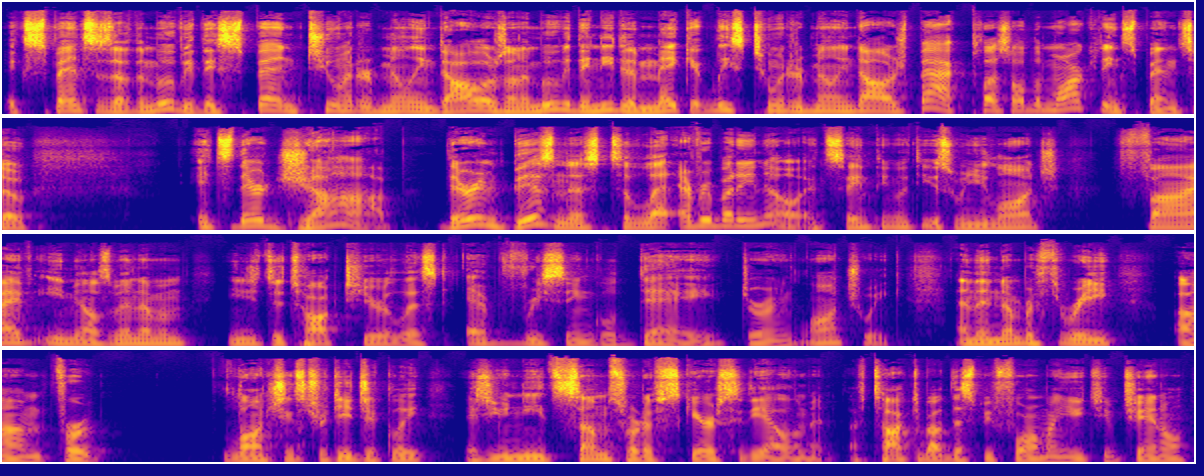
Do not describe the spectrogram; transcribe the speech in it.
expenses of the movie. They spend $200 million on a movie. They need to make at least $200 million back, plus all the marketing spend. So it's their job. They're in business to let everybody know. It's same thing with you. So when you launch five emails minimum, you need to talk to your list every single day during launch week. And then number three, um, for launching strategically is you need some sort of scarcity element. I've talked about this before on my YouTube channel,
